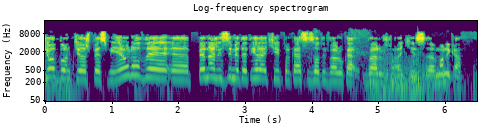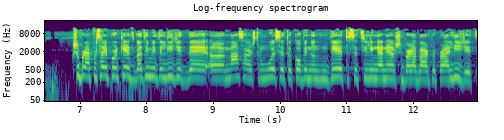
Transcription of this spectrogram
gjobën që është 5.000 euro dhe penalizimet e tjera që i përkasin zotit Varufakis. Monika. Kështu pra, përsa i përket zbatimit të ligjit dhe masave shtrënguese të COVID-19, secili nga ne është i barabartë përpara ligjit.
